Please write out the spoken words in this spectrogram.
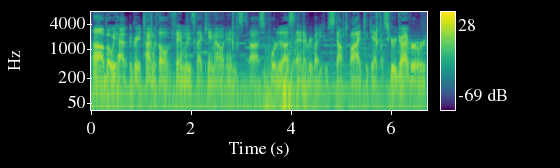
Uh, but we had a great time with all of the families that came out and uh, supported us and everybody who stopped by to get a screwdriver or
